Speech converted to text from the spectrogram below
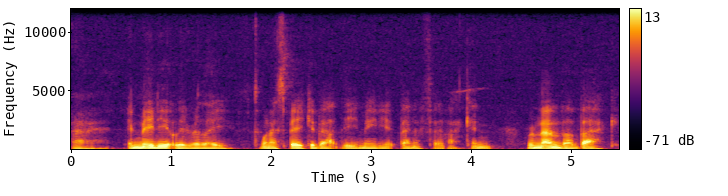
uh, immediately relieved when I speak about the immediate benefit. I can remember back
